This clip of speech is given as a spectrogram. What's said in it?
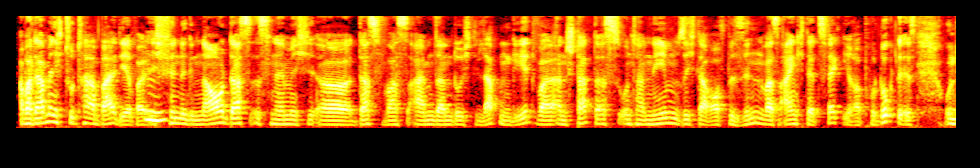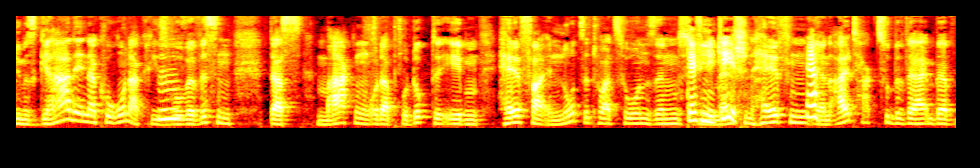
Aber da bin ich total bei dir, weil mhm. ich finde, genau das ist nämlich äh, das, was einem dann durch die Lappen geht, weil anstatt dass Unternehmen sich darauf besinnen, was eigentlich der Zweck ihrer Produkte ist, und übrigens gerade in der Corona-Krise, mhm. wo wir wissen, dass Marken oder Produkte eben Helfer in Notsituationen sind, Definitiv. die Menschen helfen, ja. ihren Alltag zu bewer be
